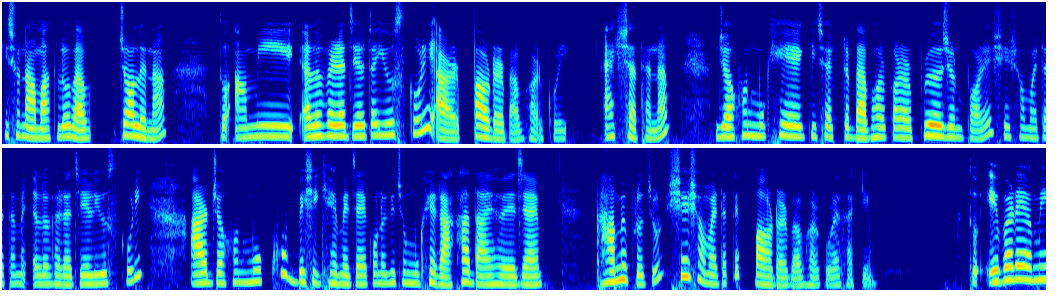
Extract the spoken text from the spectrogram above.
কিছু না মাখলেও চলে না। তো আমি অ্যালোভেরা জেলটা ইউজ করি আর পাউডার ব্যবহার করি একসাথে না। যখন মুখে কিছু একটা ব্যবহার করার প্রয়োজন পড়ে সেই সময়টাতে আমি অ্যালোভেরা জেল ইউজ করি। আর যখন মুখ খুব বেশি ঘেমে যায়, কোনো কিছু মুখে রাখা দায় হয়ে যায় ঘামে প্রচুর সেই সময়টাতে পাউডার ব্যবহার করে থাকি। তো এবারে আমি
